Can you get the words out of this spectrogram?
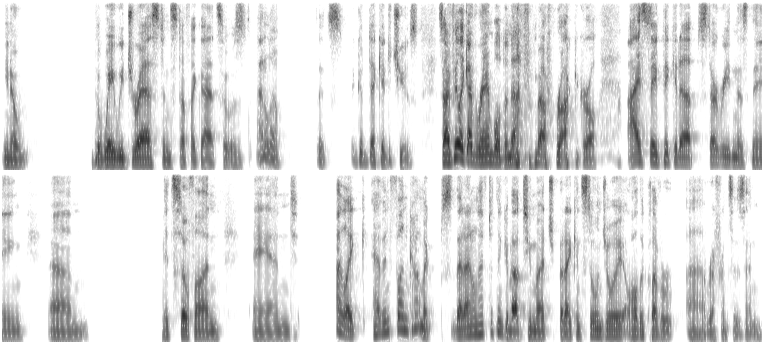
you know the way we dressed and stuff like that so it was i don't know it's a good decade to choose so i feel like i've rambled enough about rocket girl i say pick it up start reading this thing um it's so fun and i like having fun comics that i don't have to think about too much but i can still enjoy all the clever uh, references and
